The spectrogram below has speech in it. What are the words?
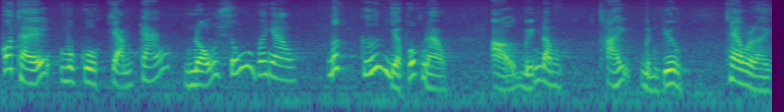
Có thể một cuộc chạm trán nổ súng với nhau bất cứ giờ phút nào ở Biển Đông, Thái Bình Dương theo lời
